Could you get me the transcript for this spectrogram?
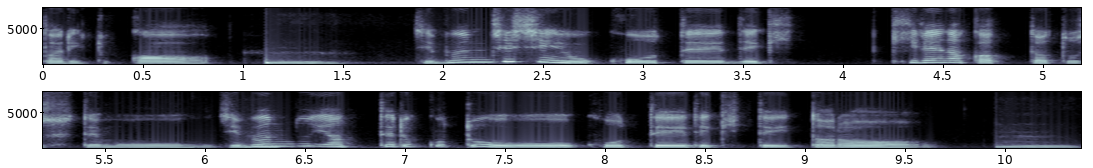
たりとか、うん自分自身を肯定でききれなかったとしても、自分のやってることを肯定できていたらうん。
